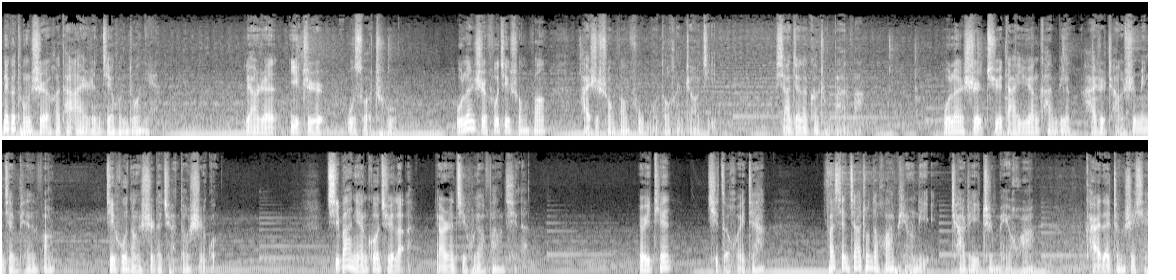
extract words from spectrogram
那个同事和他爱人结婚多年。两人一直无所出，无论是夫妻双方，还是双方父母都很着急，想尽了各种办法。无论是去大医院看病，还是尝试民间偏方，几乎能试的全都试过。七八年过去了，两人几乎要放弃了。有一天，妻子回家，发现家中的花瓶里插着一枝梅花，开的正是鲜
